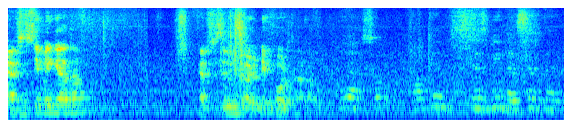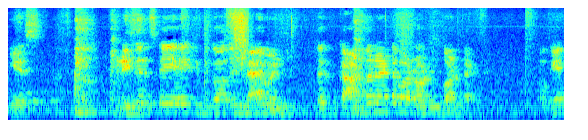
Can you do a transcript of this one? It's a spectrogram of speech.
FCC में क्या था? FCC में 74 था Yeah, so how can this be lesser than? Yes. Reason इसका ये है कि because in diamond the carbon atom are not in contact okay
